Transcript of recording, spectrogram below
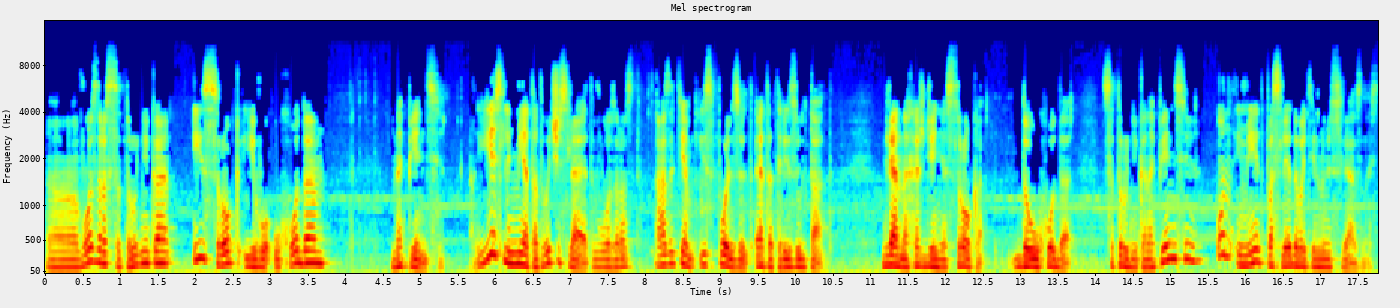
э, возраст сотрудника и срок его ухода на пенсию. Если метод вычисляет возраст, а затем использует этот результат для нахождения срока до ухода сотрудника на пенсию, он имеет последовательную связность.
